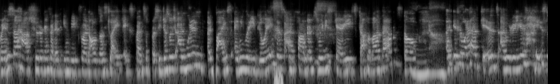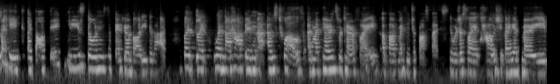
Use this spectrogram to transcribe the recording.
I mean, I still have children if I did in vitro and all those like expensive procedures, which I wouldn't advise anybody doing because I found out really scary stuff about them. So, oh, no. like, if you want to have kids, I would really advise like adopting. Please don't subject your body to that. But like when that happened, I was 12 and my parents were terrified about my future prospects. They were just like, "How is she gonna get married?"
